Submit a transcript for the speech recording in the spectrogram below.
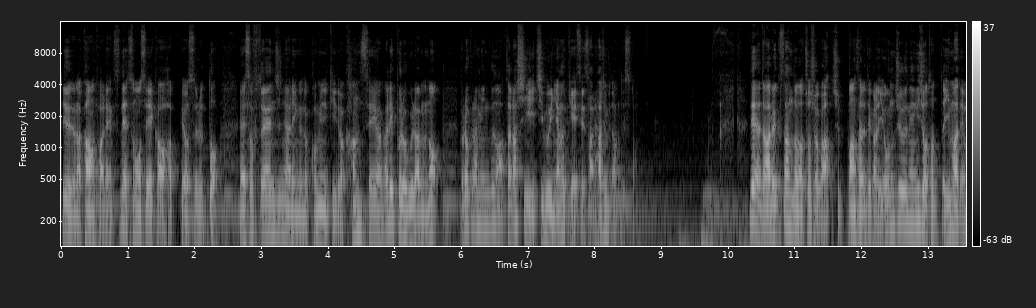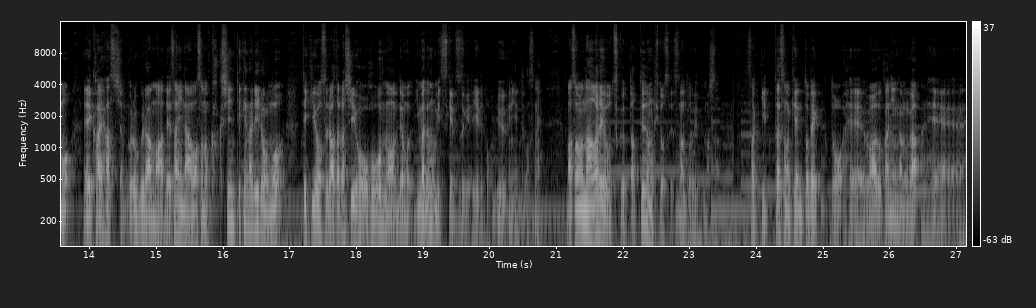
ていうようなカンファレンスでその成果を発表すると、ソフトウェアエンジニアリングのコミュニティでは歓声が上がり、プログラムの、プログラミングの新しい一分野が形成され始めたのですと。で、アレクサンダーの著書が出版されてから40年以上経った今でも、え、開発者、プログラマー、デザイナーはその革新的な理論を適用する新しい方法を、まあ、でも今でも見つけ続けているというふうに言ってますね。まあ、その流れを作ったっていうのも一つですなと言ってました。さっき言ったそのケント・ベックと、えー、ワード・カニンガムが、え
